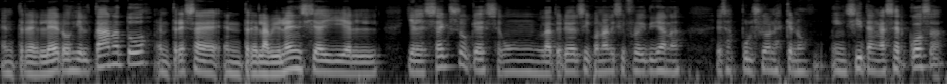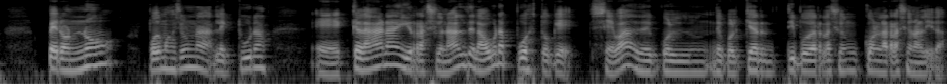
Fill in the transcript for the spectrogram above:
entre el eros y el tánatos, entre, entre la violencia y el, y el sexo, que según la teoría del psicoanálisis freudiana, esas pulsiones que nos incitan a hacer cosas, pero no podemos hacer una lectura eh, clara y racional de la obra, puesto que se va de, cualquier tipo de relación con la racionalidad.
